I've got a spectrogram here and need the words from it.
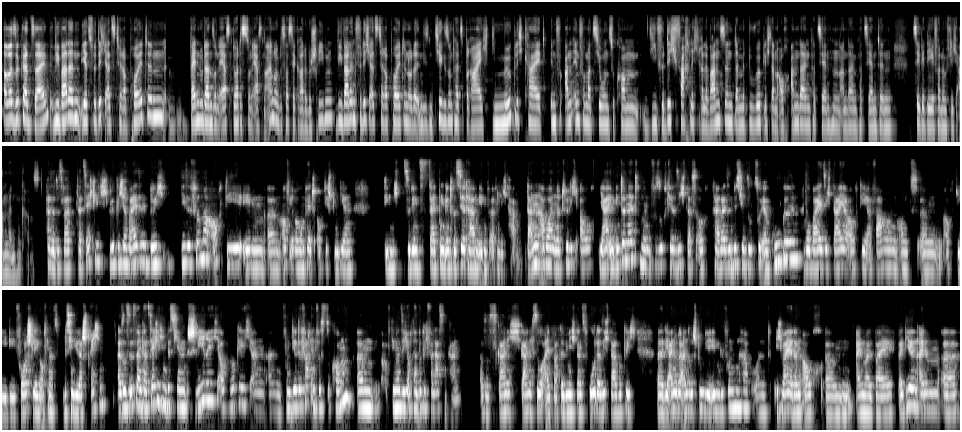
Aber so kann es sein. Wie war denn jetzt für dich als Therapeutin, wenn du dann so einen ersten, du hattest so einen ersten Eindruck, das hast du ja gerade beschrieben. Wie war denn für dich als Therapeutin oder in diesem Tiergesundheitsbereich die Möglichkeit, inf an Informationen zu kommen, die für dich fachlich relevant sind, damit du wirklich dann auch an deinen Patienten, an deinen Patientinnen CBD vernünftig anwenden kannst? Also das war tatsächlich glücklicherweise durch diese Firma auch, die eben ähm, auf ihrer Homepage auch die Studien die mich zu dem Zeitpunkt interessiert haben, eben veröffentlicht haben. Dann aber natürlich auch, ja, im Internet. Man versucht ja, sich das auch teilweise ein bisschen so zu ergoogeln, wobei sich da ja auch die Erfahrungen und ähm, auch die, die Vorschläge oftmals ein bisschen widersprechen. Also es ist dann tatsächlich ein bisschen schwierig, auch wirklich an, an fundierte Fachinfos zu kommen, ähm, auf die man sich auch dann wirklich verlassen kann. Also es ist gar nicht, gar nicht so einfach. Da bin ich ganz froh, dass ich da wirklich äh, die eine oder andere Studie eben gefunden habe. Und ich war ja dann auch ähm, einmal bei, bei dir in einem äh,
